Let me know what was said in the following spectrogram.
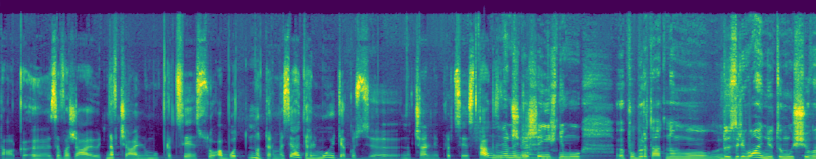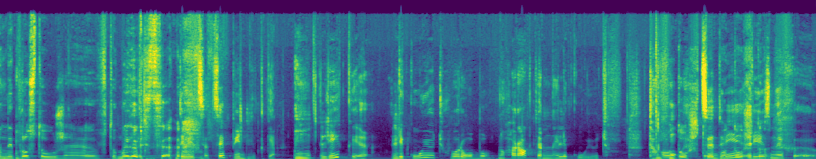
так, е, заважають навчальному процесу або ну, тормозять, гальмують якось е, навчальний процес, так звичайно. більше їхньому пубертатному дозріванню, тому що вони просто вже втомилися. Дивіться, це підлітки. Ліки лікують хворобу, але характер не лікують. Тому Отож це дві отож різних е,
